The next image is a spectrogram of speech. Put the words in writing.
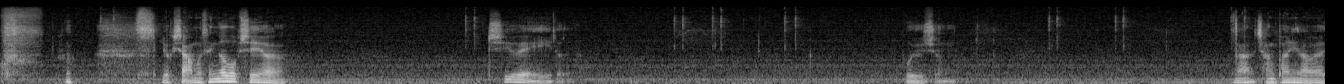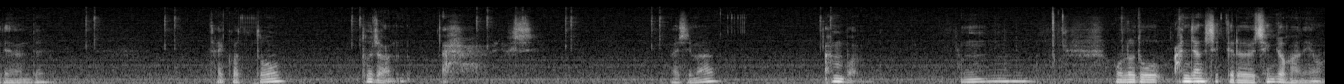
역시 아무 생각 없이 해야 치유의 A를. 보유 중. 아, 장판이 나와야 되는데. 탈 것도 도전. 아, 역시. 마지막 한 번. 음, 오늘도 한 장씩을 챙겨가네요.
